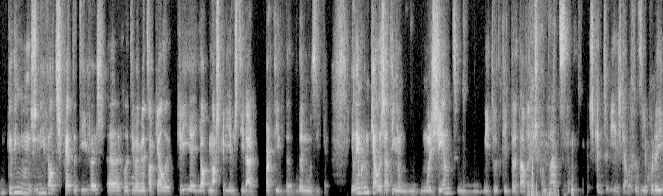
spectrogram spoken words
um bocadinho um desnível de expectativas uh, relativamente ao que ela queria e ao que nós queríamos tirar partido da, da música. E lembro-me que ela já tinha um, um agente um, e tudo que lhe tratava dos contratos, as cantorias que ela fazia por aí,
